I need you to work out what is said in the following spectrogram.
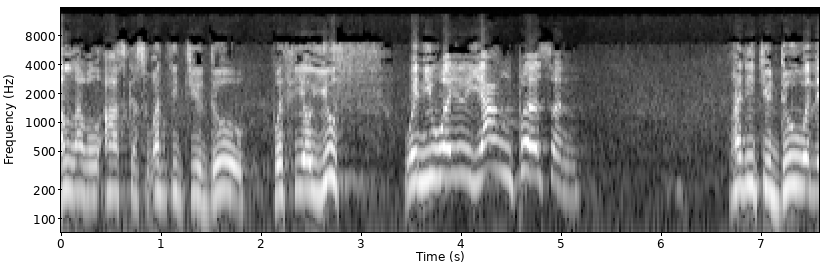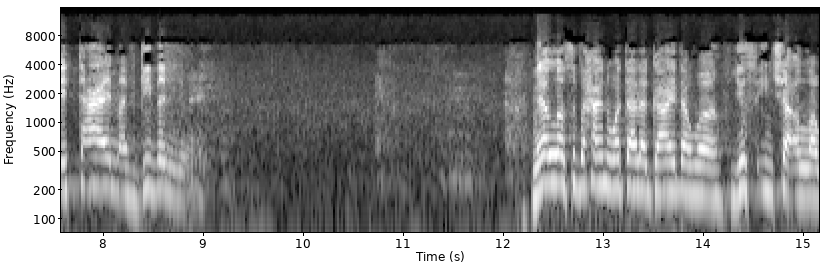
Allah will ask us, what did you do with your youth when you were a young person? What did you do with the time I've given you? May Allah subhanahu wa ta'ala guide our youth insha'Allah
